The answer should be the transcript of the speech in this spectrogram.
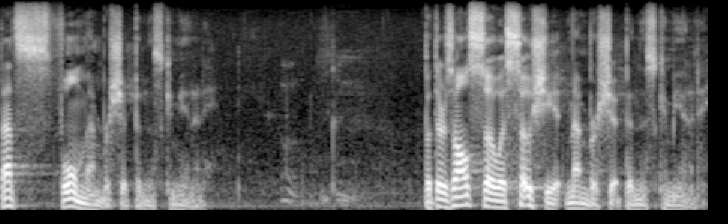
That's full membership in this community. But there's also associate membership in this community.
